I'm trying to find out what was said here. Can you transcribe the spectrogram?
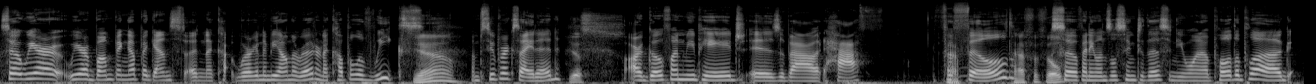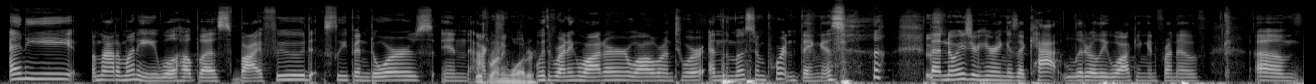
So we are we are bumping up against an, a, we're going to be on the road in a couple of weeks. yeah, I'm super excited. yes. Our GoFundMe page is about half fulfilled. half fulfilled. So if anyone's listening to this and you want to pull the plug, any amount of money will help us buy food, sleep indoors in With running water. With running water while we're on tour. And the most important thing is that noise you're hearing is a cat literally walking in front of um,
